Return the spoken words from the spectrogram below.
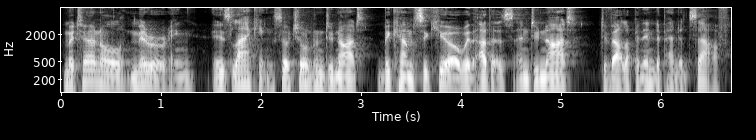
Maternal mirroring is lacking, so children do not become secure with others and do not develop an independent self.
